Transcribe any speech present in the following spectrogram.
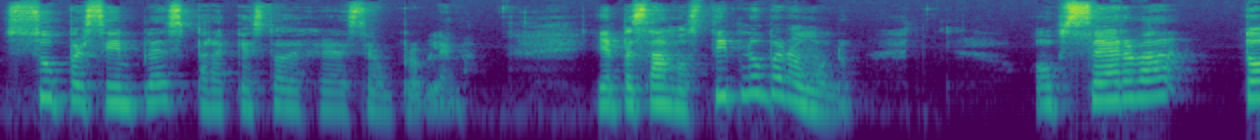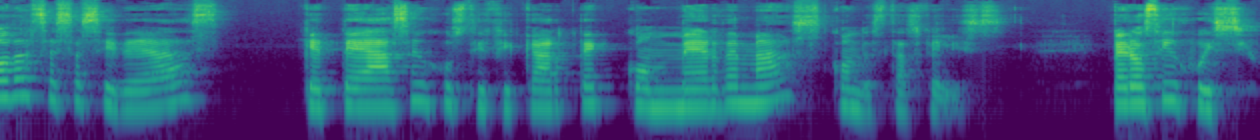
súper simples para que esto deje de ser un problema. Y empezamos. Tip número uno. Observa todas esas ideas que te hacen justificarte comer de más cuando estás feliz, pero sin juicio.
